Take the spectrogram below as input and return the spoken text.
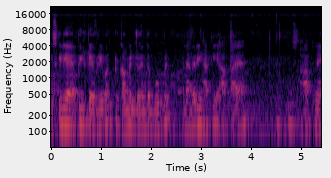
इसके लिए I appeal to everyone to come and join the movement and I am very happy आप आया है। आपने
